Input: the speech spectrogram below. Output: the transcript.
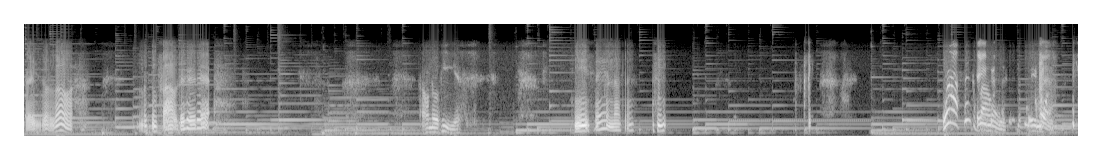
Praise the Lord. Looking forward to hear that. I don't know if he is. He ain't saying nothing. When I think about Amen. Amen.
